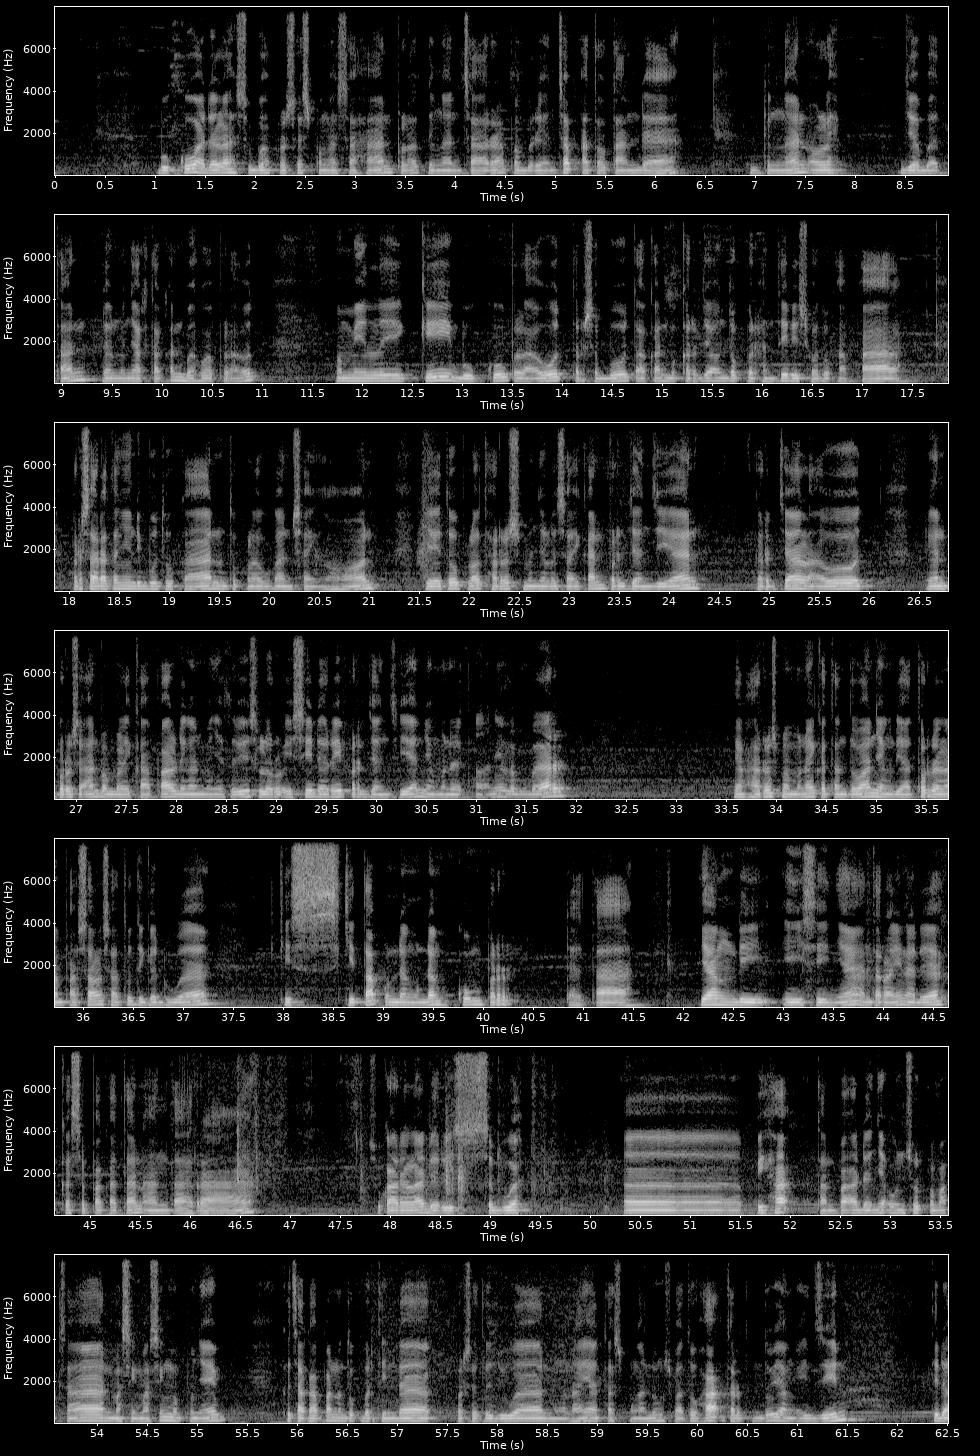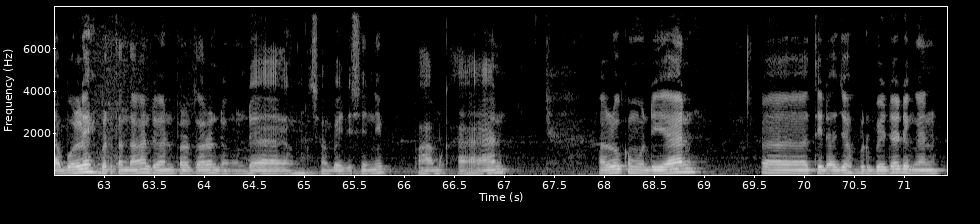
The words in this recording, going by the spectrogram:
Buku adalah sebuah proses pengesahan pelat dengan cara pemberian cap atau tanda dengan oleh jabatan dan menyatakan bahwa pelaut memiliki buku pelaut tersebut akan bekerja untuk berhenti di suatu kapal. Persyaratan yang dibutuhkan untuk melakukan sign-on yaitu pelaut harus menyelesaikan perjanjian kerja laut dengan perusahaan pemilik kapal dengan menyetujui seluruh isi dari perjanjian yang menandatangani lembar yang harus memenuhi ketentuan yang diatur dalam pasal 132 Kitab Undang-Undang Hukum Perdata. Yang diisinya antara lain adalah kesepakatan antara sukarela dari sebuah eh, pihak tanpa adanya unsur pemaksaan masing-masing mempunyai kecakapan untuk bertindak persetujuan mengenai atas mengandung suatu hak tertentu yang izin tidak boleh bertentangan dengan peraturan undang-undang. Sampai di sini paham kan lalu kemudian e, tidak jauh berbeda dengan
